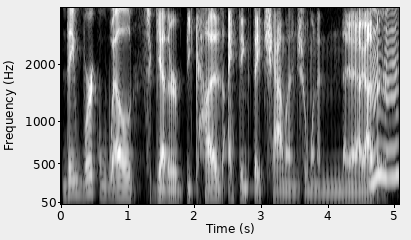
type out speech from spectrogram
they work well together because I think they challenge one another. Mm-hmm.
